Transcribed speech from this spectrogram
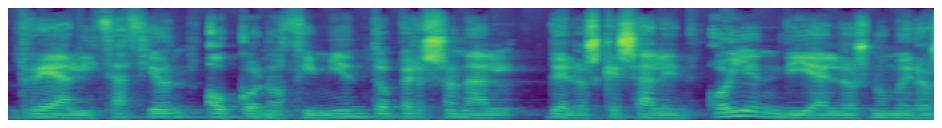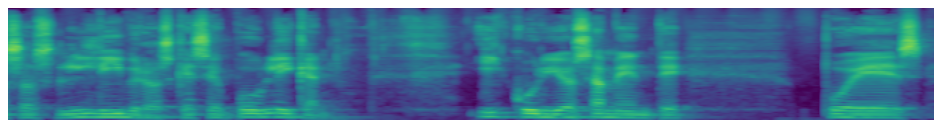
realización o conocimiento personal de los que salen hoy en día en los numerosos libros que se publican. Y curiosamente, pues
